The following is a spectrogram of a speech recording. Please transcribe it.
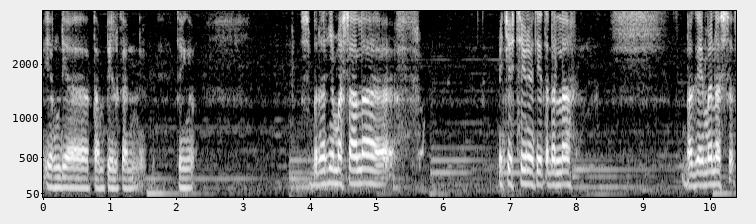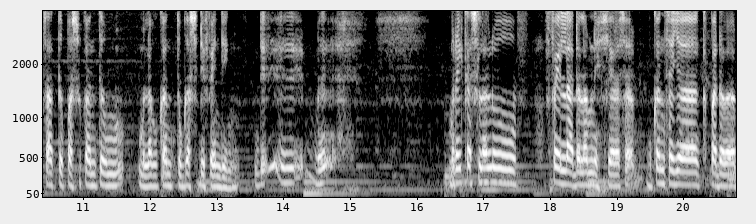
yang dia tampilkan. Tengok. Sebenarnya masalah Manchester United adalah bagaimana satu pasukan itu melakukan tugas defending. De, me, mereka selalu fail lah dalam ni saya rasa. Bukan saja kepada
